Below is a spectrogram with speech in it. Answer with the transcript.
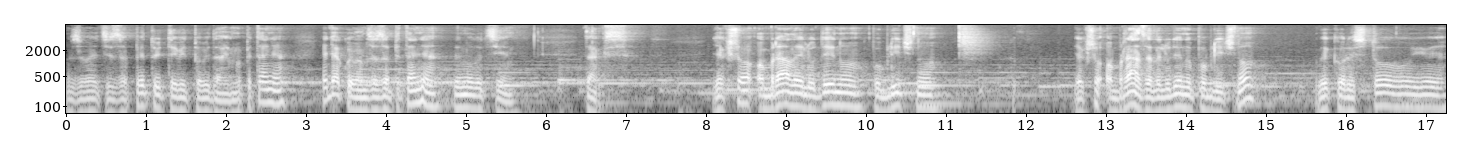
Називається Запитуйте, відповідаємо. Питання. Я дякую вам за запитання. Ви молодці. Так. Якщо обрали людину публічно, якщо образили людину публічно, використовує,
